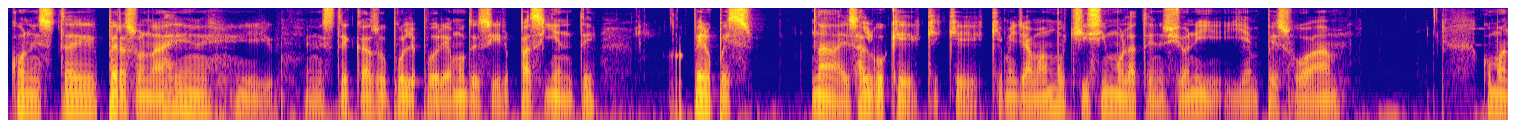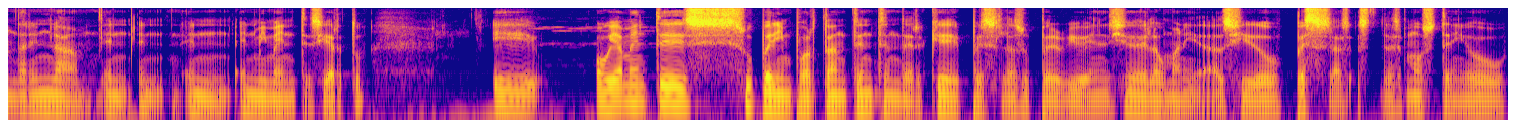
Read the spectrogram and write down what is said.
con este personaje, y en este caso pues le podríamos decir paciente, pero pues nada, es algo que, que, que, me llama muchísimo la atención y, y empezó a como andar en, la, en, en, en, mi mente, ¿cierto? Eh, obviamente es súper importante entender que pues la supervivencia de la humanidad ha sido, pues hemos tenido,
